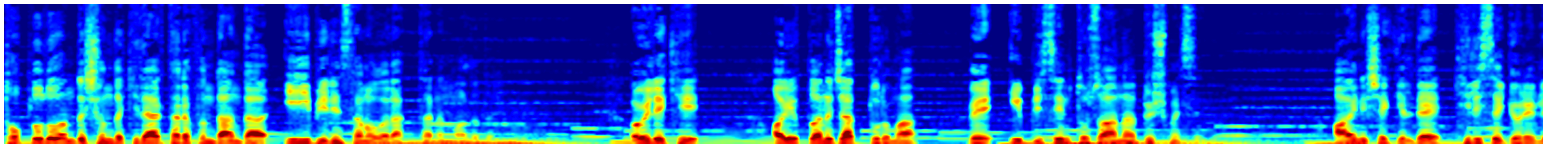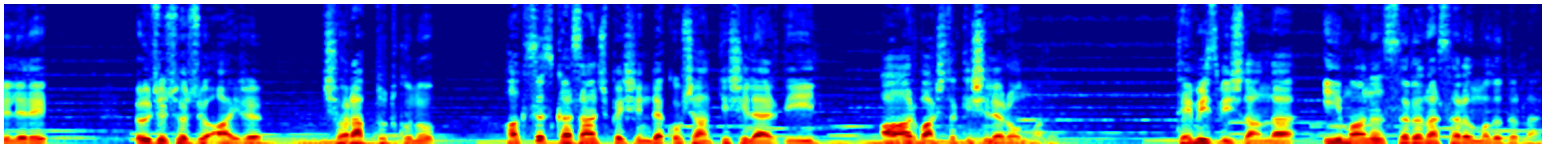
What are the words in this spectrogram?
Topluluğun dışındakiler tarafından da iyi bir insan olarak tanınmalıdır. Öyle ki ayıplanacak duruma ve iblisin tuzağına düşmesin. Aynı şekilde kilise görevlileri, özü sözü ayrı, şarap tutkunu, haksız kazanç peşinde koşan kişiler değil, ağırbaşlı kişiler olmalı. Temiz vicdanla imanın sırrına sarılmalıdırlar.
